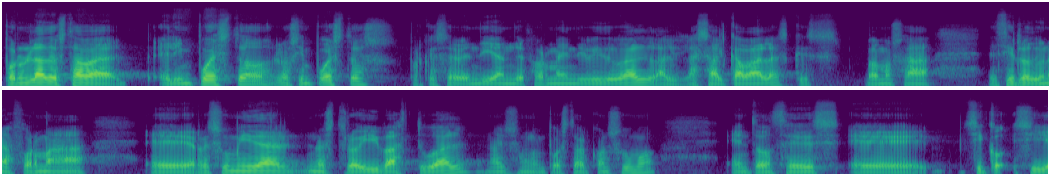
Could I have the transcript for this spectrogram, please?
por un lado estaba el impuesto, los impuestos, porque se vendían de forma individual, las alcabalas, que es, vamos a decirlo de una forma eh, resumida, nuestro IVA actual, ¿no? es un impuesto al consumo, entonces, eh, si,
